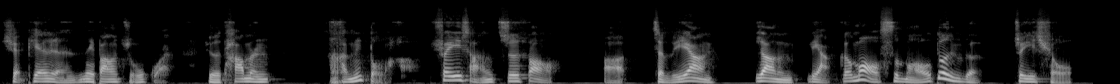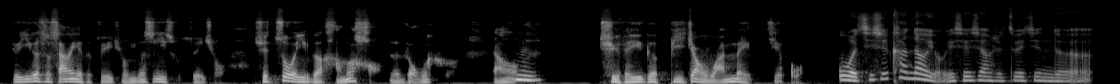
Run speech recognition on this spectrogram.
选片人、那帮主管。就是他们很懂行，非常知道啊，怎么样让两个貌似矛盾的追求，就一个是商业的追求，一个是艺术追求，去做一个很好的融合，然后取得一个比较完美的结果。我其实看到有一些像是最近的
